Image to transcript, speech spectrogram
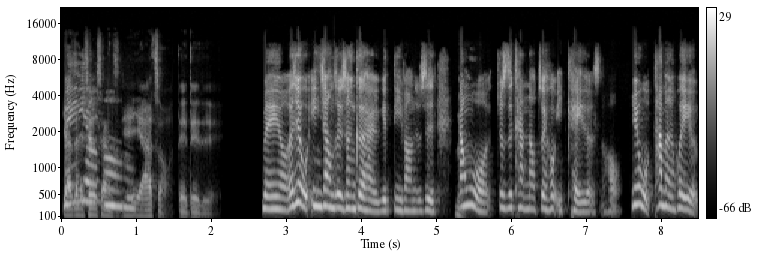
压在车上直接压走。对对对，没有。而且我印象最深刻还有一个地方，就是当我就是看到最后一 K 的时候，嗯、因为我他们会有，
